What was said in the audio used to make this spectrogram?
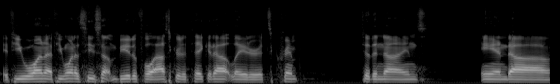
If you want, if you want to see something beautiful, ask her to take it out later. It's crimped to the nines, and uh,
